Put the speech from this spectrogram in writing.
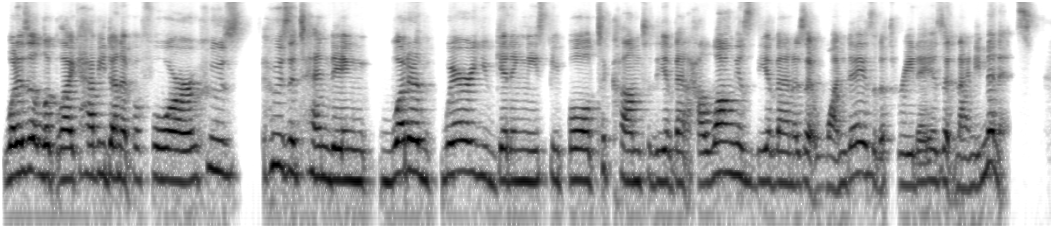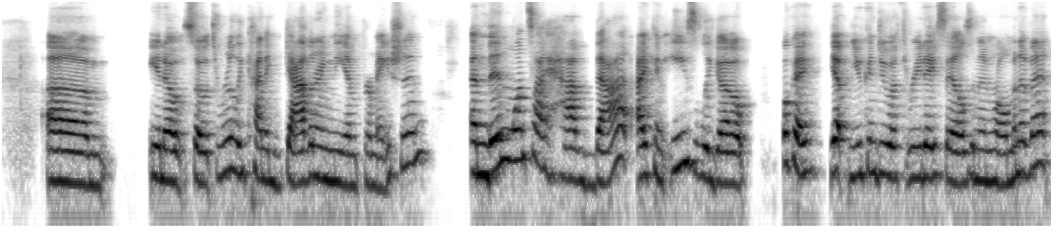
What does it look like? Have you done it before? Who's who's attending? What are where are you getting these people to come to the event? How long is the event? Is it one day? Is it a three day? Is it 90 minutes? Um, you know, so it's really kind of gathering the information. And then once I have that, I can easily go, okay, yep, you can do a three day sales and enrollment event.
